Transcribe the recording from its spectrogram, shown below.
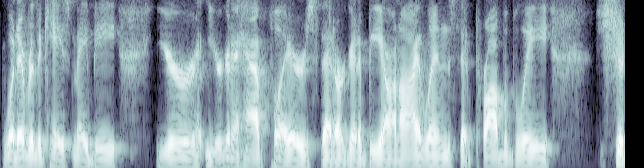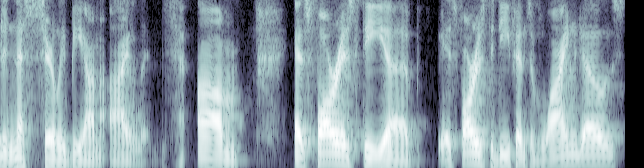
whatever the case may be, you're you're going to have players that are going to be on islands that probably shouldn't necessarily be on islands. Um, as far as the uh, as far as the defensive line goes,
